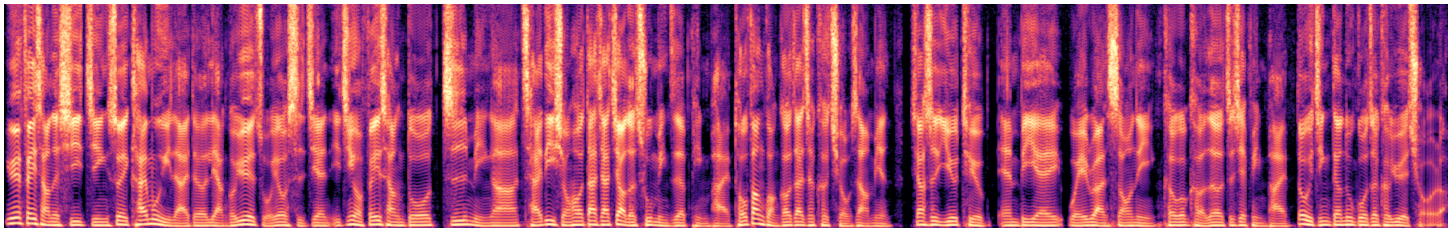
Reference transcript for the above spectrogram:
因为非常的吸睛，所以开幕以来的两个月左右时间，已经有非常多知名啊、财力雄厚、大家叫得出名字的品牌投放广告在这颗球上面，像是 YouTube、NBA、微软、Sony、可口可乐这些品牌都已经登陆过这颗月球了。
